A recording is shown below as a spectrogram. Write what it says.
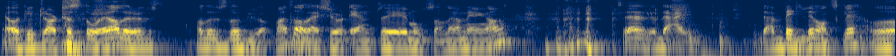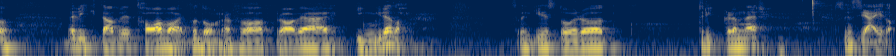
Jeg hadde ikke klart å stå i. Hadde hadde du stått bua på meg, så hadde jeg kjørt en til motstanderne med en gang. Så jeg, det, er, det er veldig vanskelig. Og det er viktig at vi tar vare på dommerne fra, fra vi er yngre, da. Så vi ikke står og trykker dem ned. Syns jeg, da.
